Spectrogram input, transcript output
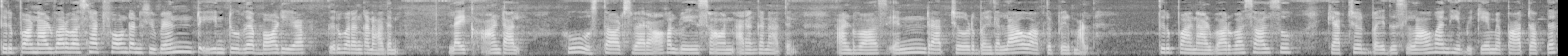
Tirupanalvar was not found and he went into the body of Tiruvaranganathan like Andal whose thoughts were always on Aranganathan and was enraptured by the love of the Perumal. Tirupanalvar was also captured by this love and he became a part of the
